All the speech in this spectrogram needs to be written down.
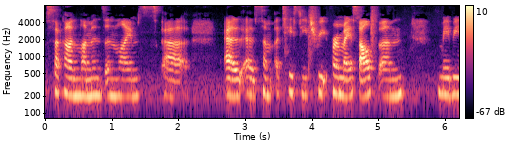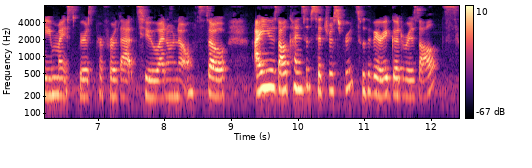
suck on lemons and limes uh, as, as some a tasty treat for myself. Um, maybe my spirits prefer that too. I don't know. So I use all kinds of citrus fruits with very good results.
